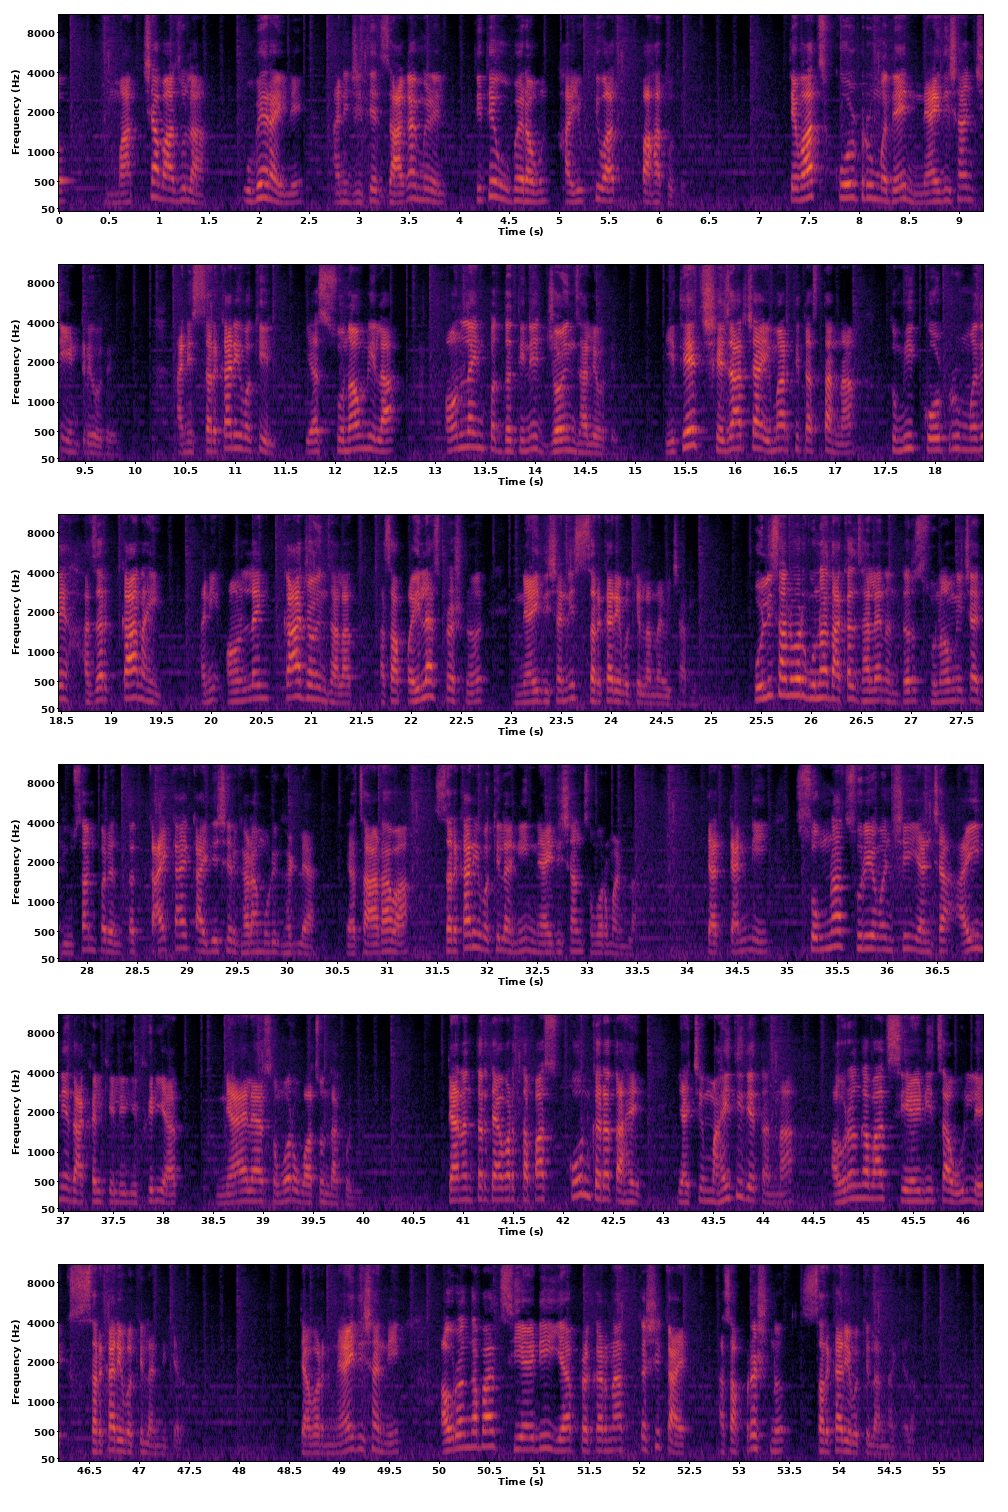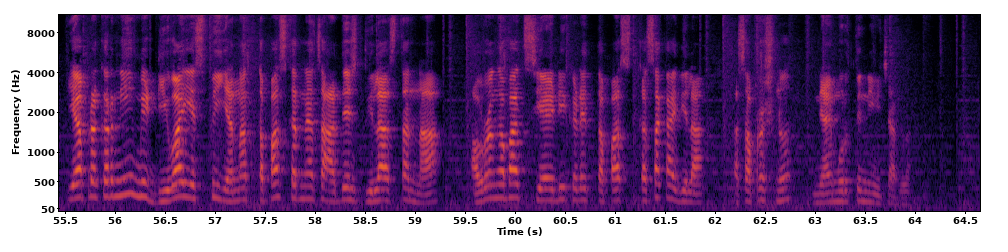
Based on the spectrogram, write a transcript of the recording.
मागच्या बाजूला उभे राहिले आणि जिथे जागा मिळेल तिथे उभे राहून हा युक्तिवाद पाहत होते. तेव्हाच कोर्ट रूममध्ये न्यायाधीशांची एंट्री होते आणि सरकारी वकील या सुनावणीला ऑनलाईन पद्धतीने जॉईन झाले होते. इथेच शेजारच्या इमारतीत असताना तुम्ही कोर्टरूममध्ये हजर का नाही आणि ऑनलाईन का जॉईन झालात असा पहिलाच प्रश्न न्यायाधीशांनी सरकारी वकिलांना विचारला. पोलिसांवर गुन्हा दाखल झाल्यानंतर सुनावणीच्या दिवसांपर्यंत काय काय कायदेशीर घडामोडी घडल्या याचा आढावा सरकारी वकिलांनी न्यायाधीशांसमोर मांडला. त्यात त्यांनी सोमनाथ सूर्यवंशी यांच्या आईने दाखल केलेली फिर्याद न्यायालयासमोर वाचून दाखवली. त्यानंतर त्यावर तपास कोण करत आहे याची माहिती देताना औरंगाबाद सीआयडीचा उल्लेख सरकारी वकिलांनी केला. त्यावर न्यायाधीशांनी औरंगाबाद सीआयडी या प्रकरणात कशी काय असा प्रश्न सरकारी वकिलांना केला. या प्रकरणी मी डीवाय एस पी यांना तपास करण्याचा आदेश दिला असताना औरंगाबाद सीआयडीकडे तपास कसा काय दिला असा प्रश्न न्यायमूर्तींनी विचारला.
